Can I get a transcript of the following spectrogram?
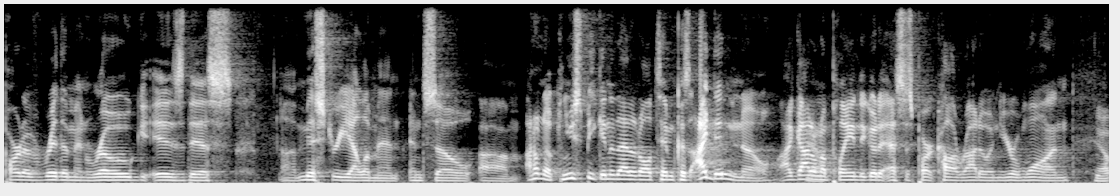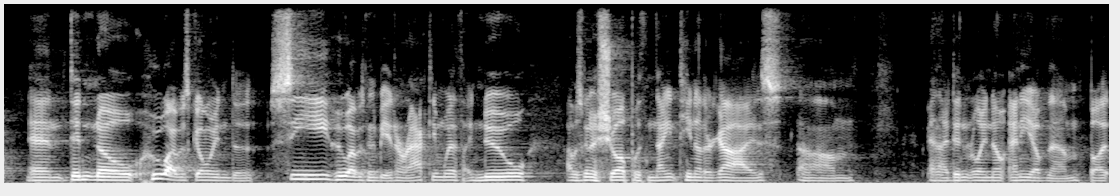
part of rhythm and rogue is this uh, mystery element. And so um, I don't know. Can you speak into that at all, Tim? Because I didn't know. I got on a plane to go to Estes Park, Colorado in year one Yep. and didn't know who I was going to see, who I was going to be interacting with. I knew I was going to show up with 19 other guys, um, and I didn't really know any of them. But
